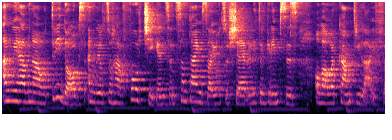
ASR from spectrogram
and we have now three dogs and we also have four chickens and sometimes I also share little glimpses of our country life.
